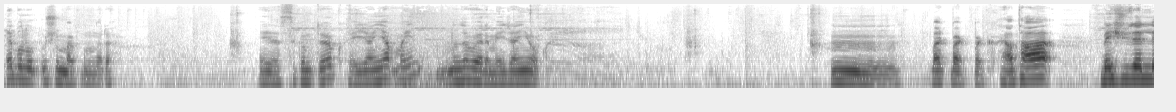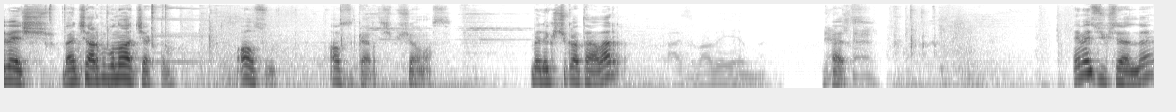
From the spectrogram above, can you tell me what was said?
Hep unutmuşum bak bunları. Neyse sıkıntı yok. Heyecan yapmayın. Bunu da koyarım heyecan yok. Hmm. Bak bak bak. Hata 555. Ben çarpı bunu atacaktım. Olsun. Olsun kardeşim bir şey olmaz. Böyle küçük hatalar. Evet. MS yükseldi.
